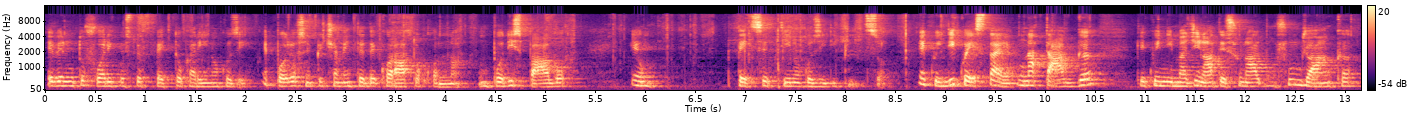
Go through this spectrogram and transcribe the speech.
è venuto fuori questo effetto carino così. E poi l'ho semplicemente decorato con un po' di spago e un pezzettino così di pizzo. E quindi questa è una tag che quindi immaginate su un album su un junk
